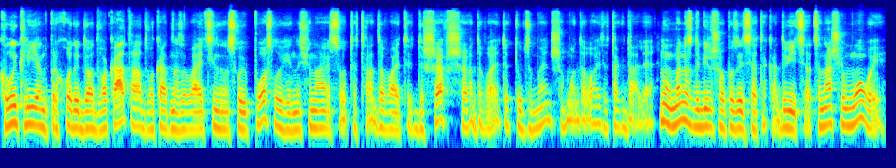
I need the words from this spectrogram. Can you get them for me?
Коли клієнт приходить до адвоката, адвокат називає ціни на свої послуги, і починається от та давайте дешевше, а давайте тут зменшимо, давайте так далі. Ну, у мене здебільшого позиція така: дивіться, це наші умови.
